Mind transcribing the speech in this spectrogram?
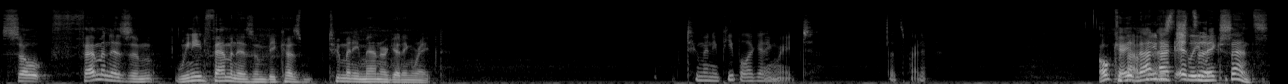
so feminism. We need feminism because too many men are getting raped. Too many people are getting raped. That's part of it. Okay, that we just- actually a- makes sense.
